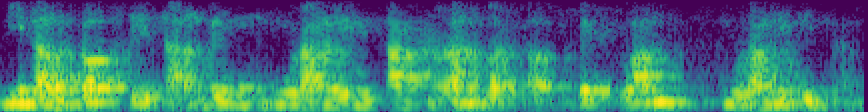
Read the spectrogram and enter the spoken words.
Minal kok di samping ngurangi takaran aspek lan ngurangi tingkat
